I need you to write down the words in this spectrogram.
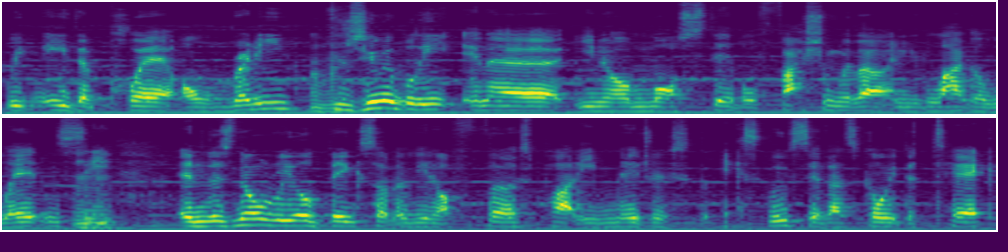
we can either play already, Mm-hmm. presumably in a you know more stable fashion without any lag or latency, Mm-hmm. and there's no real big sort of you know first party major ex- exclusive that's going to take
